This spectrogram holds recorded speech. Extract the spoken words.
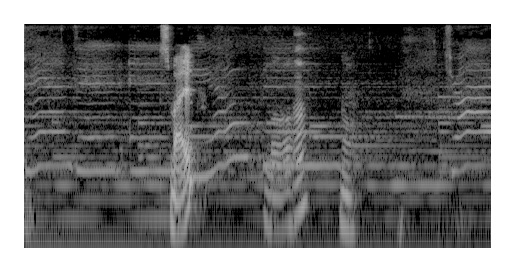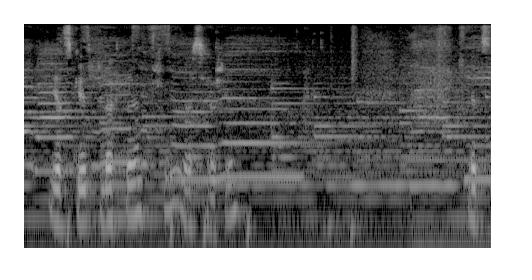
ey. Smite? Na? No. jetzt geht vielleicht der schon. Das ist sehr schön. Jetzt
